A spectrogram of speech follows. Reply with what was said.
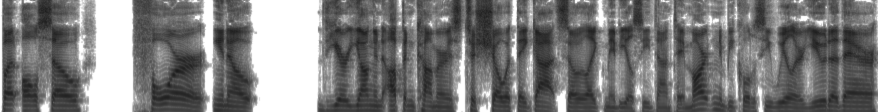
but also for you know your young and up and comers to show what they got. So like maybe you'll see Dante Martin. It'd be cool to see Wheeler Yuta there.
